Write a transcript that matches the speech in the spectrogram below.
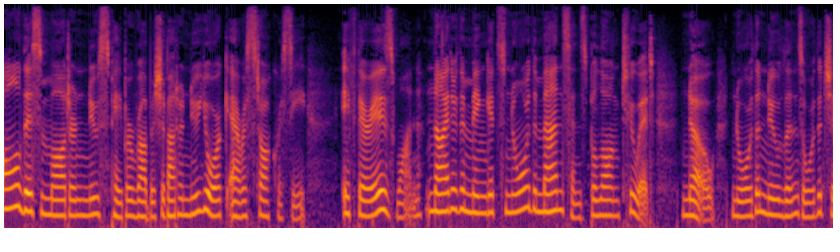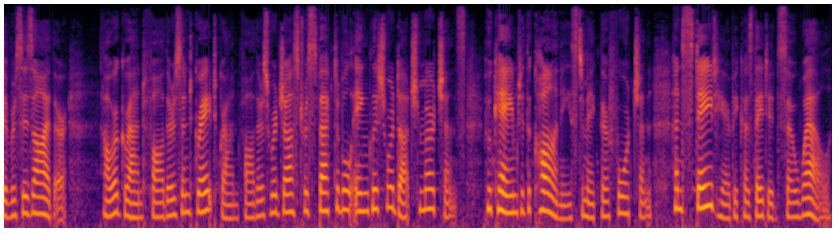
all this modern newspaper rubbish about a New York aristocracy. If there is one, neither the Mingotts nor the Mansons belong to it no, nor the Newlands or the Chiverses either. Our grandfathers and great grandfathers were just respectable English or Dutch merchants, who came to the colonies to make their fortune, and stayed here because they did so well.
